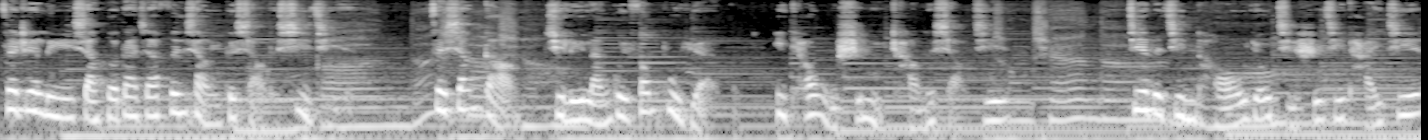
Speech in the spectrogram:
在这里，想和大家分享一个小的细节：在香港，距离兰桂坊不远，一条五十米长的小街，街的尽头有几十级台阶，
